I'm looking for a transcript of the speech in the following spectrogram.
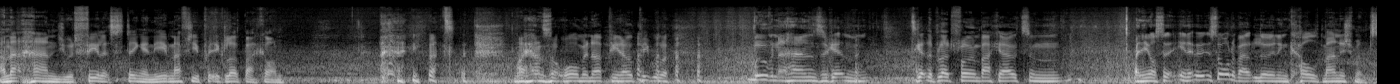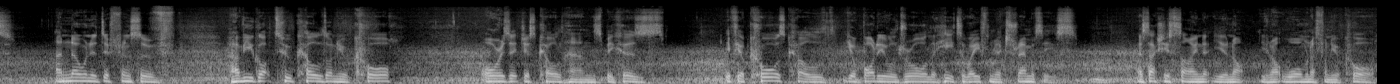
And that hand, you would feel it stinging even after you put your glove back on. My hand's not warming up, you know, people are moving their hands to get, them, to get the blood flowing back out. And, and you also, you know, it's all about learning cold management and knowing the difference of have you got too cold on your core or is it just cold hands? Because if your core's cold, your body will draw the heat away from your extremities. Mm. It's actually a sign that you're not you're not warm enough on your core.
